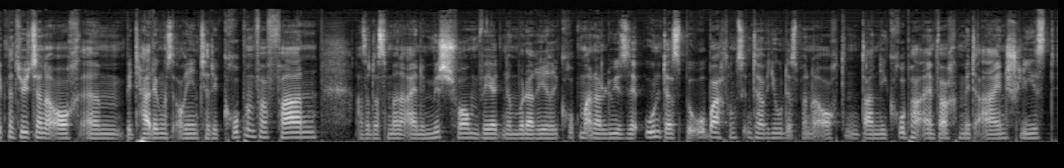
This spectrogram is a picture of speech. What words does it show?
gibt natürlich dann auch ähm, beteiligungsorientierte Gruppenverfahren, also dass man eine Mischform wählt, eine moderierte Gruppenanalyse und das Beobachtungsinterview, dass man auch dann, dann die Gruppe einfach mit einschließt.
